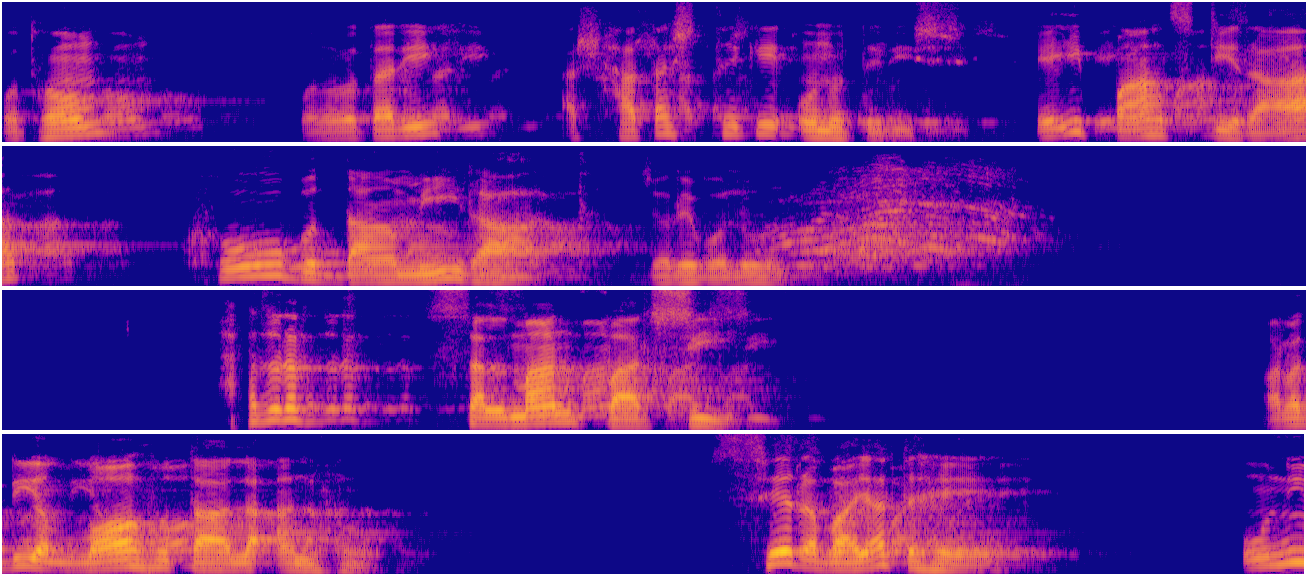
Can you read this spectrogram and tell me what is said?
প্রথম পনেরো তারিখ আর সাতাশ থেকে উনত্রিশ এই পাঁচটি রাত খুব দামি রাত। জোরে বলুন। حضرت سلمان فارسی رضی اللہ تعالی عنہ سے روایت ہے انہی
